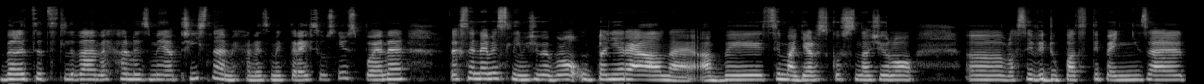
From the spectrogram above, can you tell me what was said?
velice citlivé mechanismy a přísné mechanismy, které jsou s ním spojené, tak se nemyslím, že by bylo úplně reálné, aby si Maďarsko snažilo uh, vlastně vydupat ty peníze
